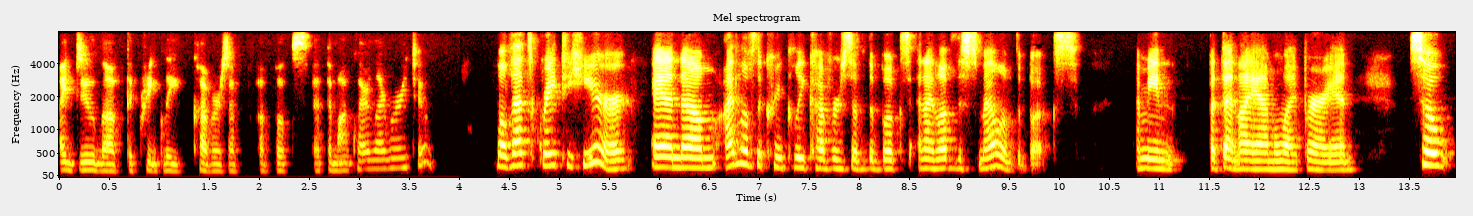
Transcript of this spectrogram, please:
I do love the crinkly covers of, of books at the Montclair Library too. Well, that's great to hear. And um, I love the crinkly covers of the books and I love the smell of the books. I mean, but then I am a librarian. So,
